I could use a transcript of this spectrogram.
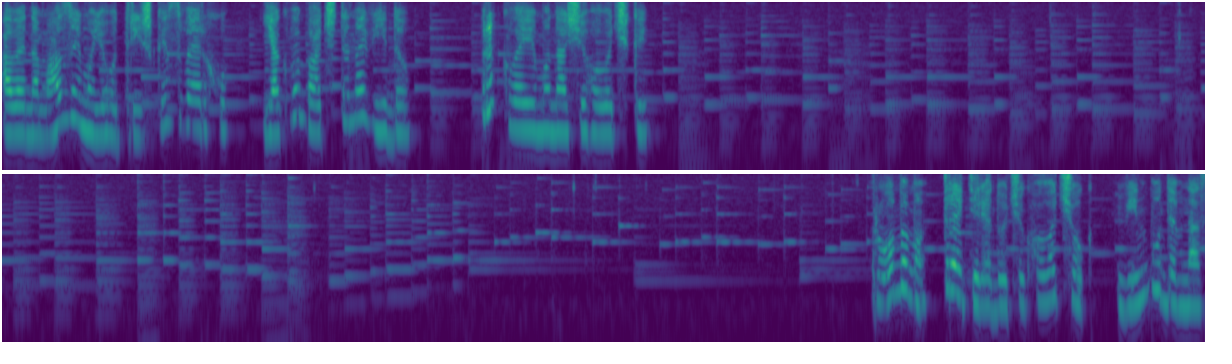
але намазуємо його трішки зверху, як ви бачите на відео. Приклеїмо наші голочки. Робимо третій рядочок голочок. Він буде в нас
